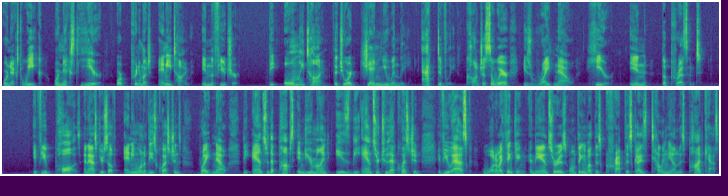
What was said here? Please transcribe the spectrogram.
or next week, or next year, or pretty much any time in the future. The only time that you are genuinely, actively conscious aware is right now, here, in the present. If you pause and ask yourself any one of these questions right now. The answer that pops into your mind is the answer to that question. If you ask, what am I thinking? And the answer is, well, I'm thinking about this crap this guy's telling me on this podcast.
